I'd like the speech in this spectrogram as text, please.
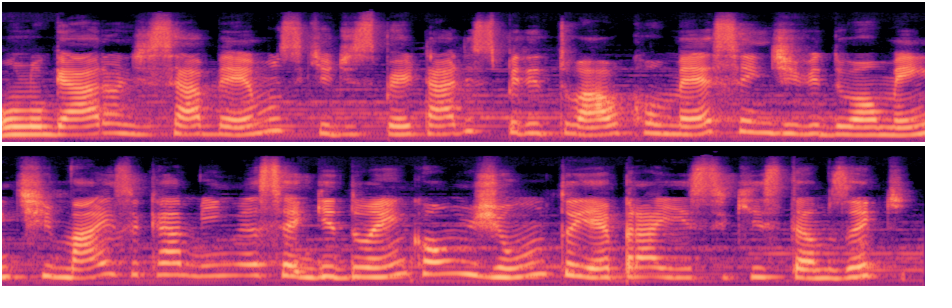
um lugar onde sabemos que o despertar espiritual começa individualmente, mas o caminho é seguido em conjunto e é para isso que estamos aqui.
